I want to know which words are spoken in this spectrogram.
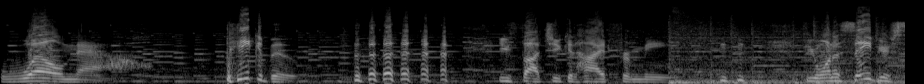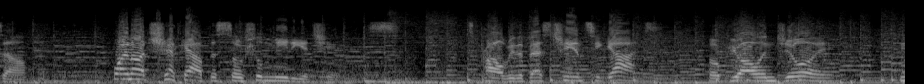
well now, peekaboo. you thought you could hide from me. if you want to save yourself, why not check out the social media channels? It's probably the best chance you got. Hope you all enjoy.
